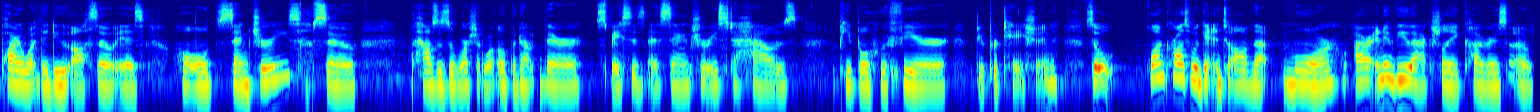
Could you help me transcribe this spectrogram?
part of what they do also is hold sanctuaries. So houses of worship will open up their spaces as sanctuaries to house people who fear deportation. So Juan Carlos will get into all of that more. Our interview actually covers a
